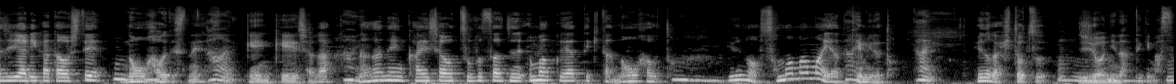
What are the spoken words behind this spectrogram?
じやり方をして、ノウハウですね。現経営者が長年会社を潰さずにうまくやってきたノウハウというのをそのままやってみるとい。うのが一つ重要になってきます。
